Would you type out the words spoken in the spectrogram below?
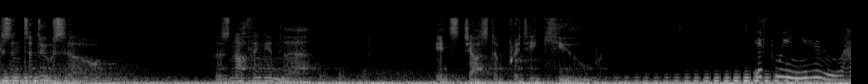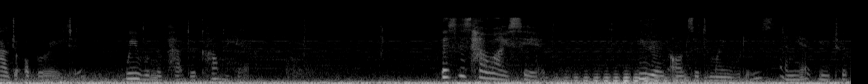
Reason to do so. There's nothing in there. It's just a pretty cube. If we knew how to operate it, we wouldn't have had to come here. This is how I see it. You don't answer to my orders, and yet you took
